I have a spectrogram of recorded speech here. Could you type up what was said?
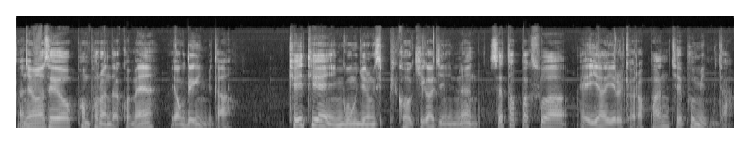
안녕하세요. 펌펀한닷컴의 영댕입니다. KT의 인공지능 스피커 기가진이는 셋탑박스와 AI를 결합한 제품입니다.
